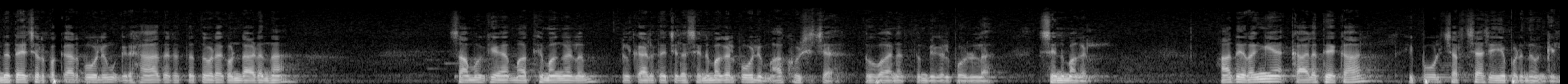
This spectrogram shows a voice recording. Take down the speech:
ഇന്നത്തെ ചെറുപ്പക്കാർ പോലും ഗ്രഹാതരത്വത്തോടെ കൊണ്ടാടുന്ന സാമൂഹ്യ മാധ്യമങ്ങളും പിൽക്കാലത്തെ ചില സിനിമകൾ പോലും ആഘോഷിച്ച തൂവാനത്തുമ്പികൾ പോലുള്ള സിനിമകൾ. അതിറങ്ങിയ കാലത്തേക്കാൾ ഇപ്പോൾ ചർച്ച ചെയ്യപ്പെടുന്നുവെങ്കിൽ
